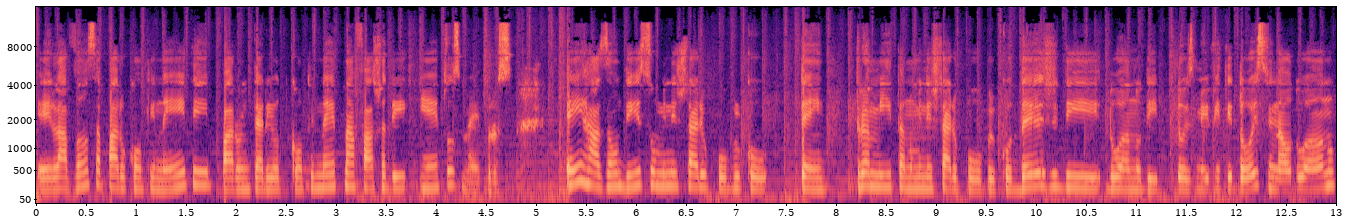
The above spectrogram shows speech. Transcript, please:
Ele avança para o continente, para o interior do continente, na faixa de 500 metros. Em razão disso, o Ministério Público tem tramita no Ministério Público desde de, do ano de 2022, final do ano,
